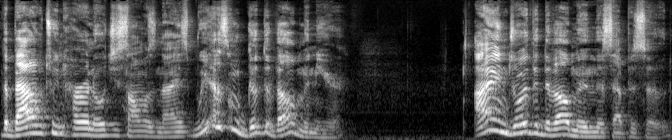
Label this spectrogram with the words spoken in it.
The battle between her and Oji-san was nice. We had some good development here. I enjoyed the development in this episode.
